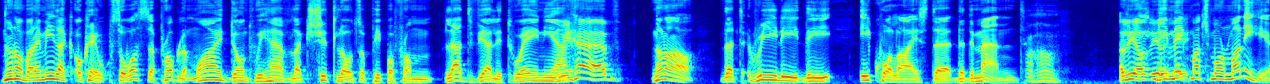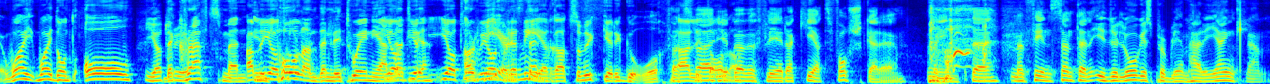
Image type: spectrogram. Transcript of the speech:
No, no, but I mean like, okay, so what's the problem? Why don't we have like shitloads of people from Latvia, Lithuania? We have... No, no, no. That really the equalize the, the demand. Aha. Vi har, vi har, they make much more money here. Why why don't all Jag the tror- craftsmen Ja, men in jag tror- Poland and Lithuania jag, jag, jag tror are vi har dränerat så mycket det går. För att Sverige talat. behöver fler raketforskare. Inte... Men finns det inte en ideologiskt problem här egentligen?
